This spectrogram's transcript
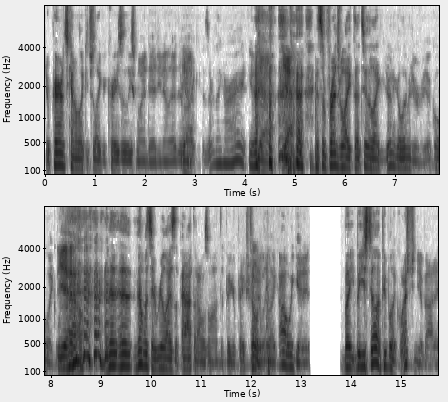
your parents kind of look at you like you're crazy. At least mine did. You know, they're, they're Yeah. like, "Is everything all right?" You know, Yeah, yeah. and some friends were like that too. They're like, "You're gonna go live in your vehicle?" Like, what yeah. and then and then once they realized the path that I was on, the bigger picture, Totally. they're like, "Oh, we get it." But but you still have people that question you about it.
